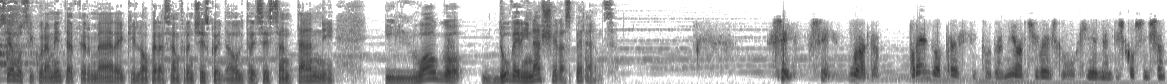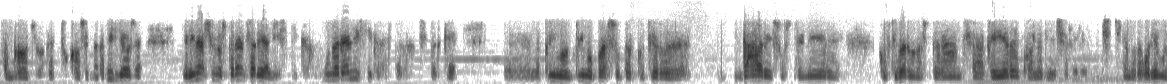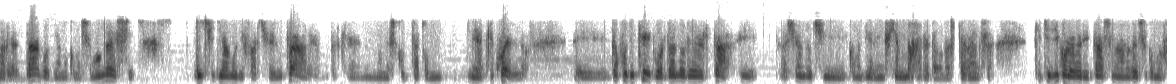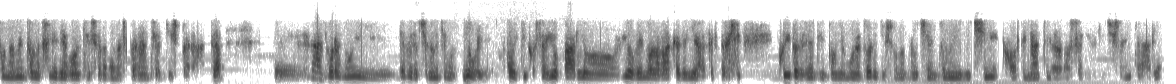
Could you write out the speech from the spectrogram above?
Possiamo sicuramente affermare che l'Opera San Francesco è da oltre 60 anni il luogo dove rinasce la speranza. Sì, sì, guarda, prendo a prestito dal mio arcivescovo che nel discorso di Sant'Ambrogio ha detto cose meravigliose, rinasce una speranza realistica, una realistica speranza, perché eh, primo, il primo passo per poter dare e sostenere coltivare una speranza vera è quella di essere realisti. Allora guardiamo la realtà, guardiamo come siamo messi, decidiamo di farci aiutare, perché non è scontato neanche quello. E dopodiché, guardando la realtà e lasciandoci come dire, infiammare da una speranza che ti dico la verità, se non avesse come fondamento la fede a volte sarebbe una speranza disperata, eh, allora noi davvero ce la mettiamo noi. Poi dico, sai, io parlo, io vendo la vacca degli altri, perché qui per esempio in poliambulatori ci sono 200 medici coordinati dalla nostra direttrice sanitaria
